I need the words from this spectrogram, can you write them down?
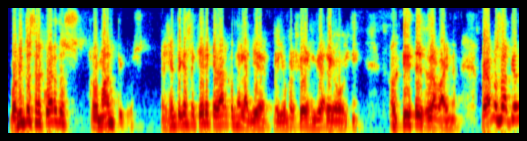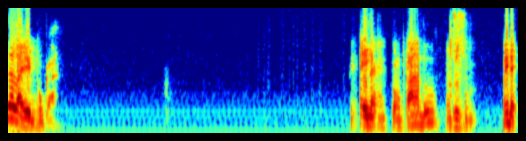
Bonitos recuerdos románticos. Hay gente que se quiere quedar con el ayer, pero yo prefiero el día de hoy. esa vaina. Veamos la tienda de la época. comprando Mire,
